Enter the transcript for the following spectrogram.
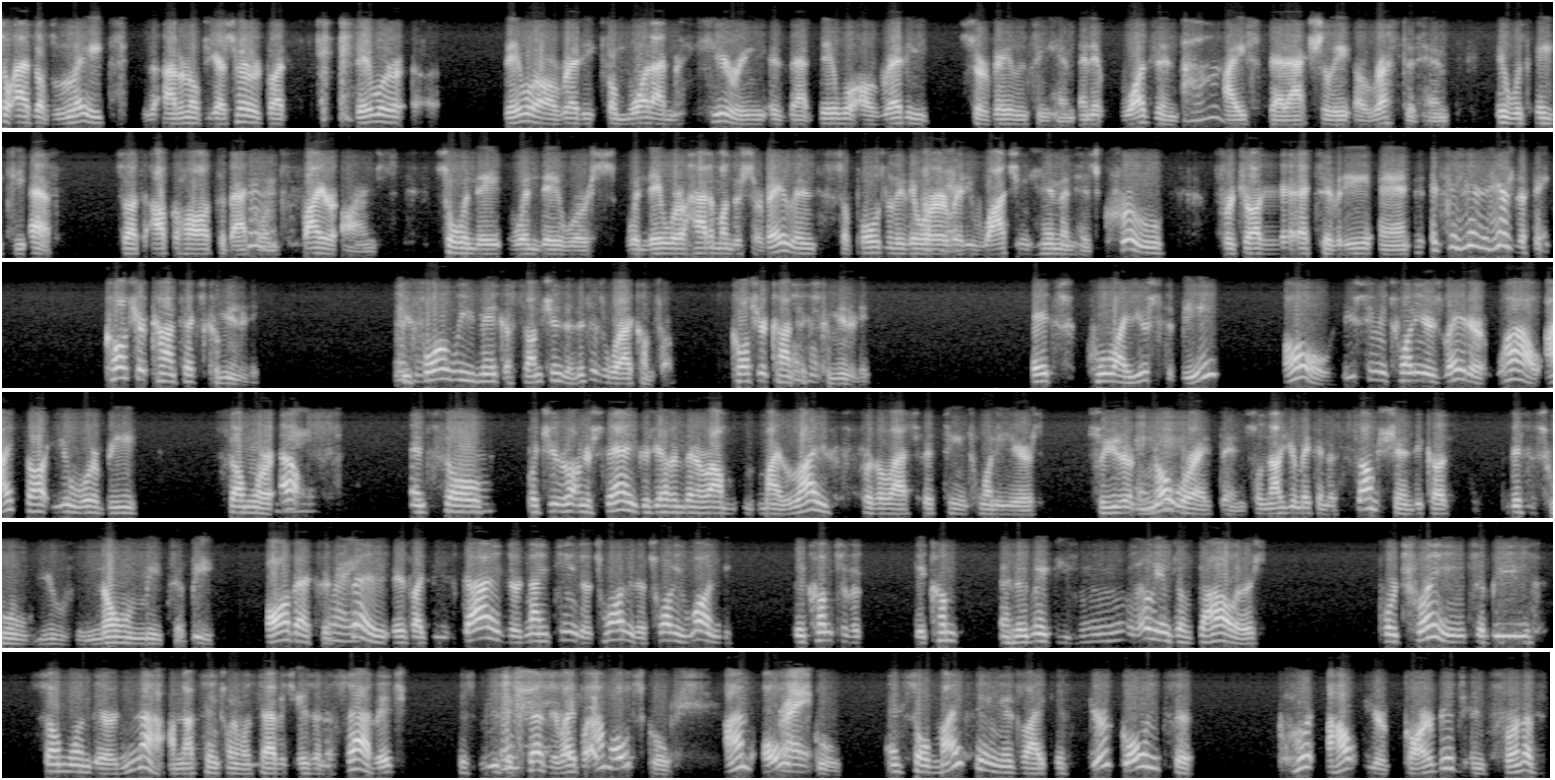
so as of late, I don't know if you guys heard, but they were uh, they were already. From what I'm hearing, is that they were already surveillancing him, and it wasn't Ah, ICE that actually arrested him. It was ATF. So that's alcohol, tobacco, Hmm. and firearms. So when they when they were when they were had him under surveillance, supposedly they were Okay. already watching him and his crew for drug activity. And it's, here's, here's the thing: culture, context, community. mhm. Before we make assumptions, and this is where I come from: culture, context, Mhm. community. It's who I used to be. Oh, you see me 20 years later. Wow, I thought you were be somewhere else. And so but you don't understand because you haven't been around my life for the last 15, 20 years, so you don't Mm-hmm. know where I've been. So now you're making an assumption because this is who you've known me to be. All that to Right. say is like these guys, they're 19, they're 20, they're 21. They come to the, they come and they make these millions of dollars portraying to be someone they're not. I'm not saying 21 Savage isn't a savage. His music mm-hmm. says it, right? But I'm old school. I'm old Right. school. And so my thing is like, if you're going to put out your garbage in front of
